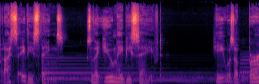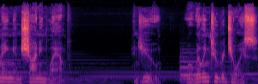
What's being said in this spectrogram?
but I say these things so that you may be saved. He was a burning and shining lamp, and you were willing to rejoice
